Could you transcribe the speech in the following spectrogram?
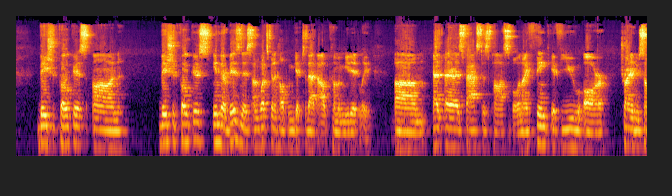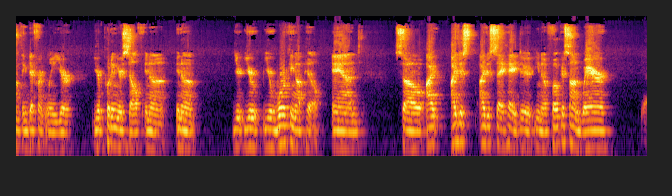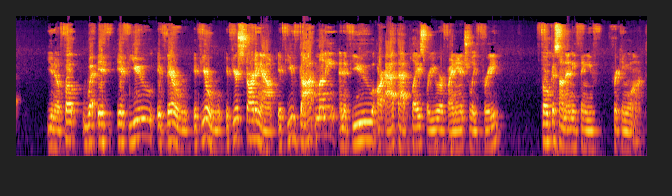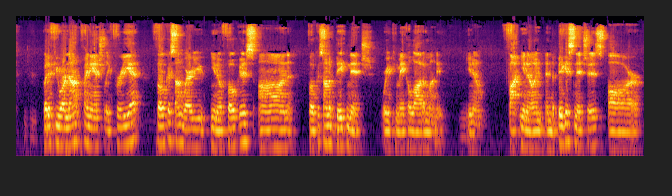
they should focus on they should focus in their business on what's going to help them get to that outcome immediately um, as, as fast as possible and i think if you are trying to do something differently you're you're putting yourself in a in a you're you're you're working uphill and so i i just i just say hey dude you know focus on where. You know if if you if they're if you're if you're starting out if you've got money and if you are at that place where you are financially free focus on anything you freaking want. But if you are not financially free yet focus on where you you know focus on focus on a big niche where you can make a lot of money you know. Fi- you know and, and the biggest niches are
